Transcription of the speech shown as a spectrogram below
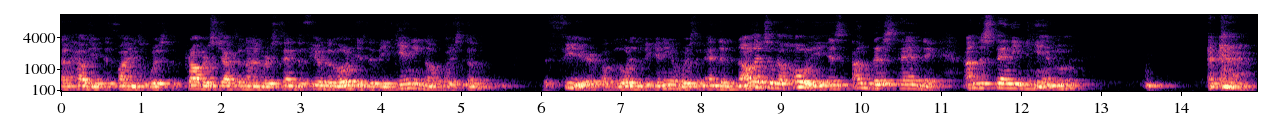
uh, how it defines wisdom. Proverbs chapter 9, verse 10, the fear of the Lord is the beginning of wisdom. The fear of the Lord is the beginning of wisdom, and the knowledge of the holy is understanding. Understanding Him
